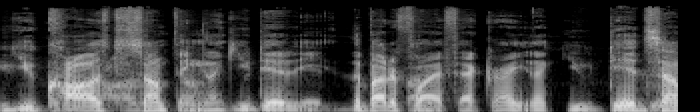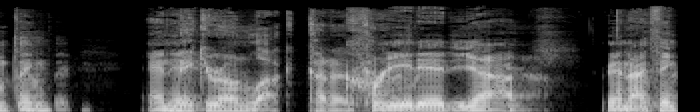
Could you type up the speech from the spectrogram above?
you caused something like you did the butterfly effect, right? Like you did something and Make it your own luck, kind of created, yeah. And I think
